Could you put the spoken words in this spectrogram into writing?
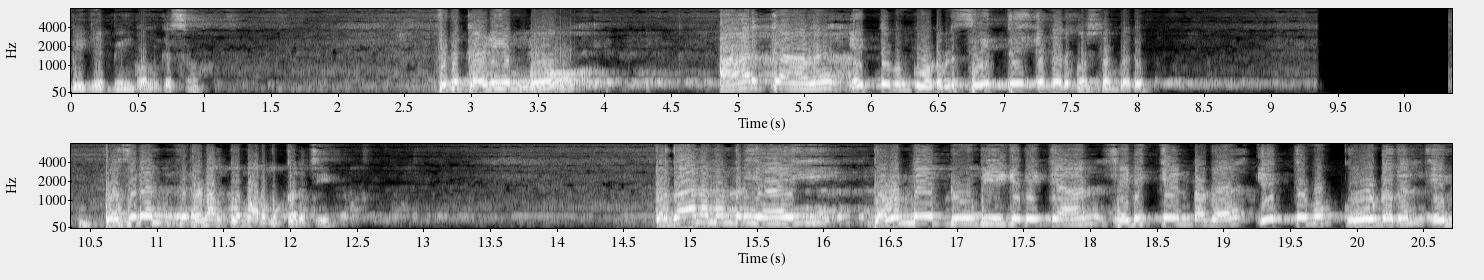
ബി ജെ പിയും കോൺഗ്രസും. ഇത് കഴിയുമ്പോ ആർക്കാണ് ഏറ്റവും കൂടുതൽ സീറ്റ് എന്നൊരു പ്രശ്നം വരും? പ്രസിഡന്റ് പ്രണബ് കുമാർ മുഖർജി. പ്രധാനമന്ത്രിയായി ഗവൺമെന്റ് രൂപീകരിക്കാൻ ക്ഷണിക്കേണ്ടത് ഏറ്റവും കൂടുതൽ എം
